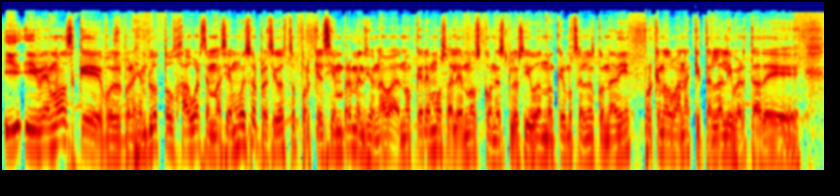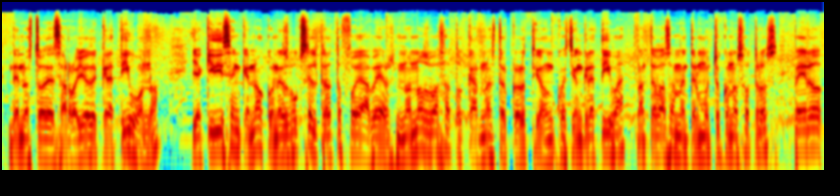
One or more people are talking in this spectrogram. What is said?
Y, y vemos que, pues, por ejemplo, Todd Howard se me hacía muy sorpresivo esto porque él siempre mencionaba, no queremos salirnos con exclusivas, no queremos salirnos con nadie, porque nos van a quitar la libertad de, de nuestro desarrollo de creativo, ¿no? Y aquí dicen que no, con Xbox el trato fue, a ver, no nos vas a tocar nuestra cuestión, cuestión creativa, no te vas a meter mucho con nosotros, pero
